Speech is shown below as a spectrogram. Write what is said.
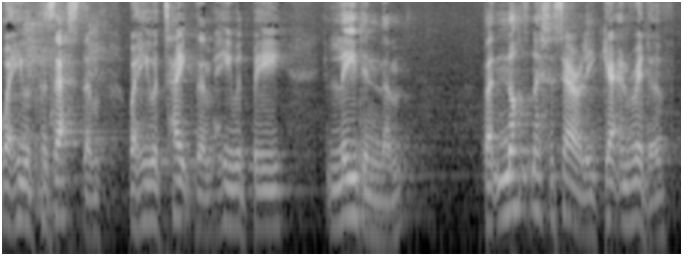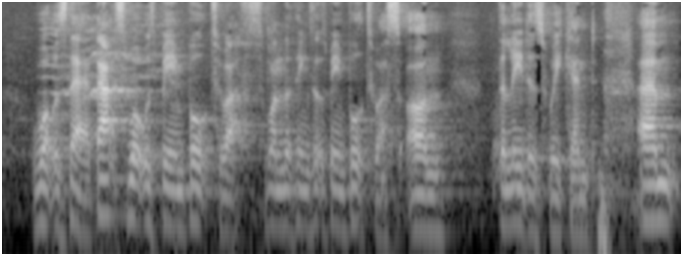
where he would possess them, where he would take them, he would be leading them, but not necessarily getting rid of what was there. That's what was being brought to us, one of the things that was being brought to us on the Leaders Weekend. Um,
